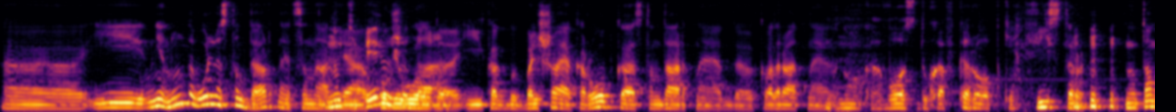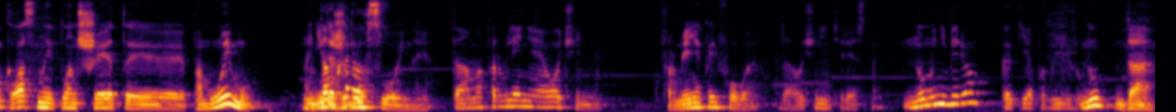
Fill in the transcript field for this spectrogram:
Э, и, не, ну, довольно стандартная цена ну, для теперь уже, да. И как бы большая коробка стандартная, да, квадратная. Много воздуха в коробке. Фистер. Ну, там классные планшеты. По-моему, ну, они даже двухслойные. Там оформление очень Оформление кайфовое. Да, очень интересно. Но мы не берем, как я погляжу. Ну, да.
